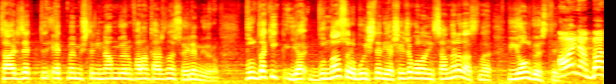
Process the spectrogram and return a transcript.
taciz etti, etmemiştir inanmıyorum falan tarzında söylemiyorum. Bundaki ya- bundan sonra bu işleri yaşayacak olan insanlara da aslında bir yol gösteriyor. Aynen bak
